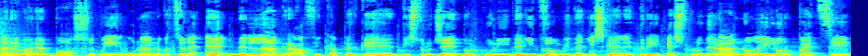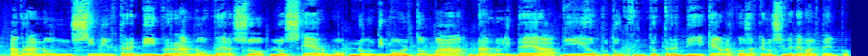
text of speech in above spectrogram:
arrivare al boss. Qui una innovazione è nella grafica perché distruggendo alcuni degli zombie, degli scheletri, esploderanno e i loro pezzi avranno un simil 3D, verranno verso lo schermo, non di molto, ma danno l'idea di un finto 3D, che è una cosa che non si vedeva al tempo.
